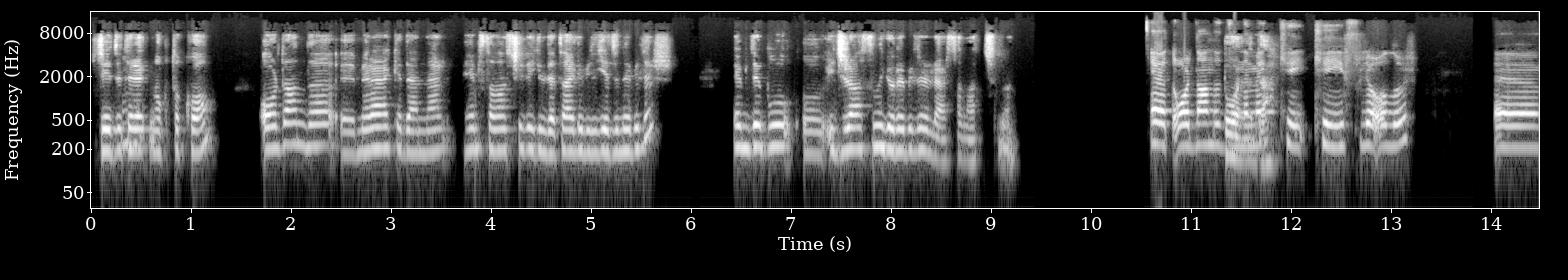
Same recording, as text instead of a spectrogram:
cevdeterek.com Oradan da e, merak edenler hem sanatçıyla ilgili detaylı bilgi edinebilir hem de bu e, icrasını görebilirler sanatçının. Evet oradan da dinlemek key- keyifli olur. Ee,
